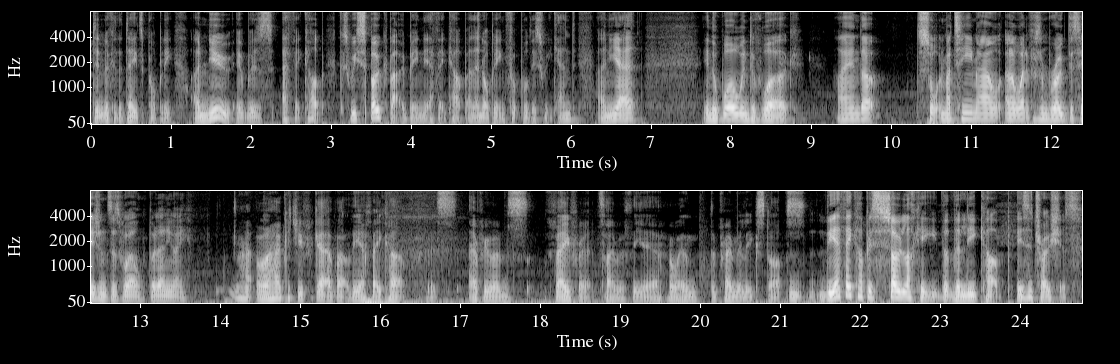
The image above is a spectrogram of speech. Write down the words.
Didn't look at the dates properly. I knew it was FA Cup because we spoke about it being the FA Cup and there not being football this weekend, and yet, in the whirlwind of work, I end up sorted my team out, and I went for some rogue decisions as well. But anyway, well, how could you forget about the FA Cup? It's everyone's favourite time of the year when the Premier League stops. The FA Cup is so lucky that the League Cup is atrocious.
